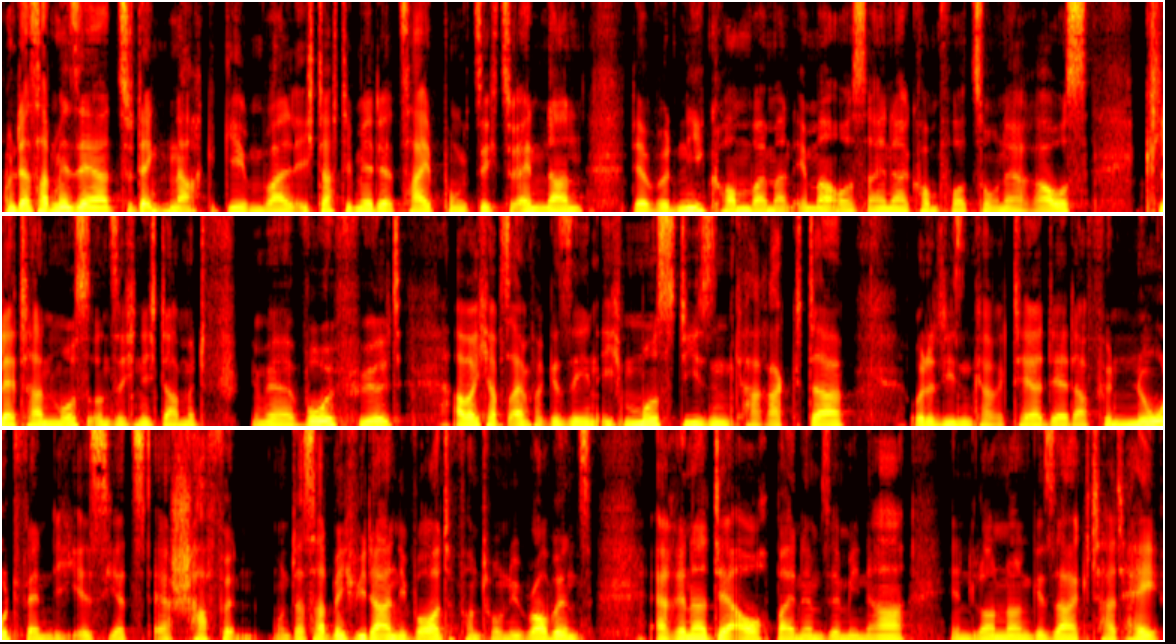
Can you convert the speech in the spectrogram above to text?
und das hat mir sehr zu denken nachgegeben, weil ich dachte mir, der Zeitpunkt, sich zu ändern, der wird nie kommen, weil man immer aus seiner Komfortzone herausklettern muss und sich nicht damit mehr wohlfühlt. Aber ich habe es einfach gesehen, ich muss diesen Charakter oder diesen Charakter, der dafür notwendig ist, jetzt erschaffen. Und das hat mich wieder an die Worte von Tony Robbins erinnert, der auch bei einem Seminar in London gesagt hat, hey,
